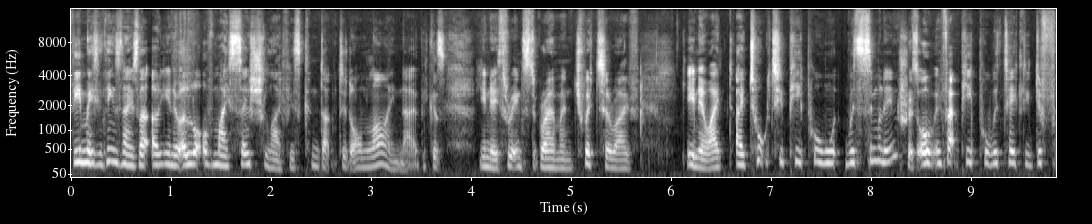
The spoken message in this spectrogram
the amazing things now is that uh, you know a lot of my social life is conducted online now because you know through Instagram and Twitter I've you know I, I talk to people with similar interests or in fact people with totally different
